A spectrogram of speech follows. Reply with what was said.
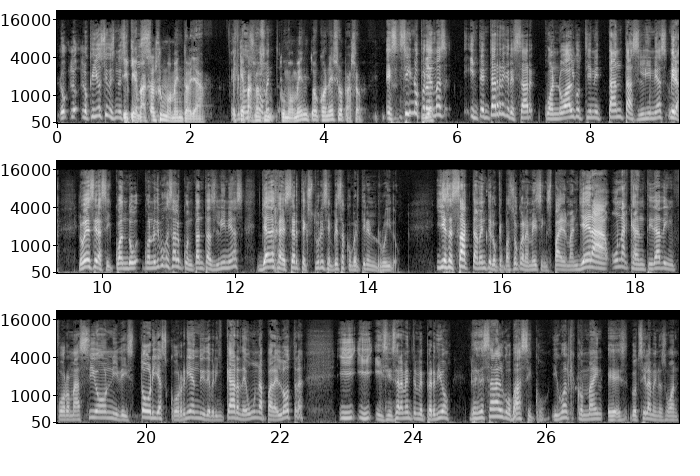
lo, que yo sigo diciendo es. Y que pasó su momento ya. Es que, pasó, tu momento con eso, pasó. sí, no, pero además, intentar regresar cuando algo tiene tantas líneas. Mira, lo voy a decir así: cuando, cuando dibujas algo con tantas líneas, ya deja de ser textura y se empieza a convertir en ruido. Y es exactamente lo que pasó con Amazing Spider-Man. Ya era una cantidad de información y de historias corriendo y de brincar de una para el otra. Y, sinceramente me perdió. Regresar a algo básico, igual que con eh, Godzilla Minus One.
